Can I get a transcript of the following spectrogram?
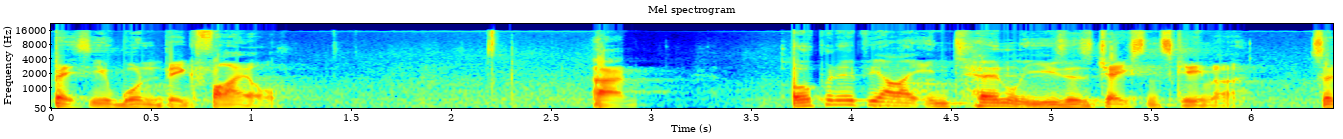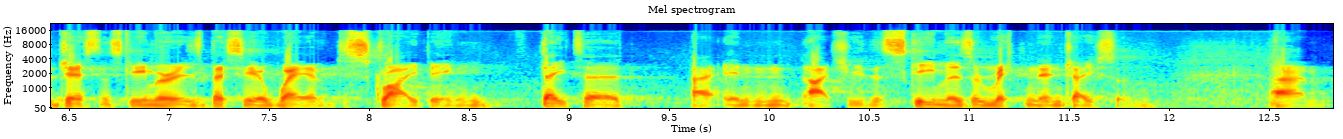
basically one big file. Um, OpenAPI internally uses JSON schema. So JSON schema is basically a way of describing data uh, in, actually the schemas are written in JSON. Um,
